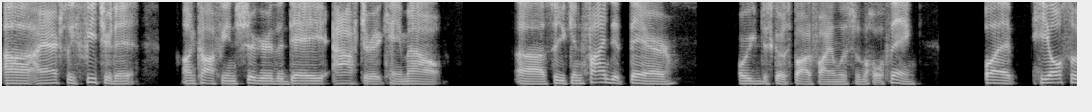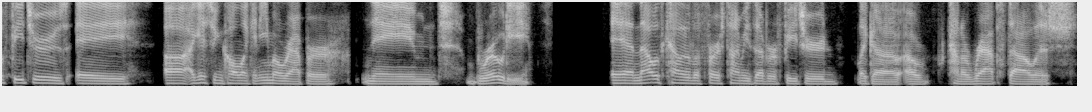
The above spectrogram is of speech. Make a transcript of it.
Uh, I actually featured it on Coffee and Sugar the day after it came out, uh, so you can find it there, or you can just go to Spotify and listen to the whole thing. But he also features a uh, I guess you can call him like an emo rapper named Brody. And that was kind of the first time he's ever featured like a, a kind of rap stylish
